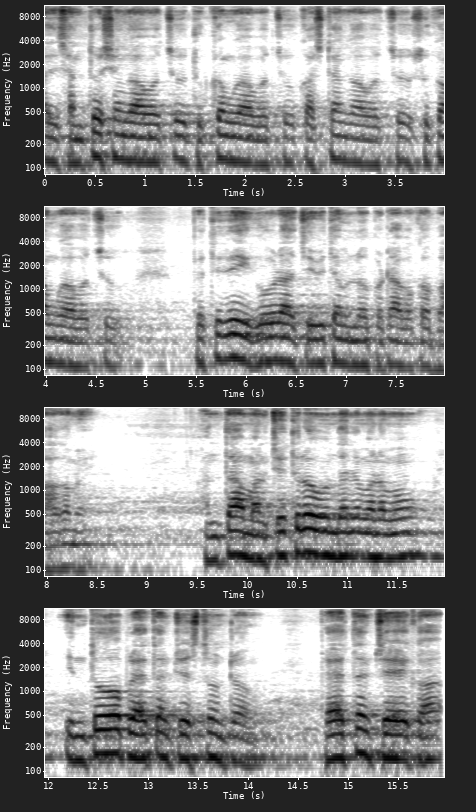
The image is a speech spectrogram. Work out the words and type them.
అది సంతోషం కావచ్చు దుఃఖం కావచ్చు కష్టం కావచ్చు సుఖం కావచ్చు ప్రతిదీ కూడా జీవితం లోపల ఒక భాగమే. అంతా మన చేతిలో ఉందని మనము ఎంతో ప్రయత్నం చేస్తూ ఉంటాం. ప్రయత్నం చేయక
